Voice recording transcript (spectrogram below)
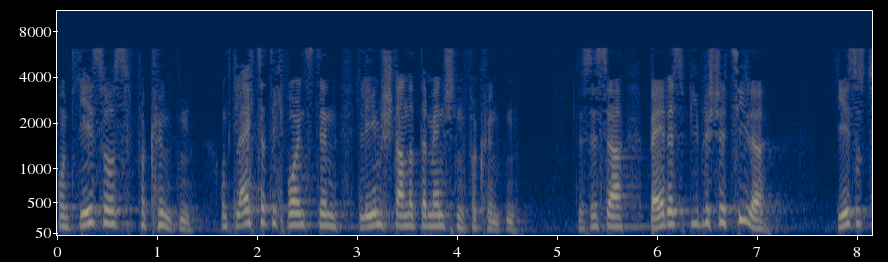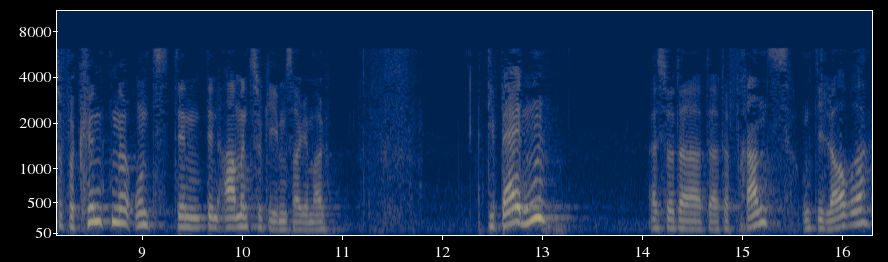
und Jesus verkünden. Und gleichzeitig wollen sie den Lebensstandard der Menschen verkünden. Das ist ja beides biblische Ziele. Jesus zu verkünden und den, den Armen zu geben, sage ich mal. Die beiden, also der, der, der Franz und die Laura,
